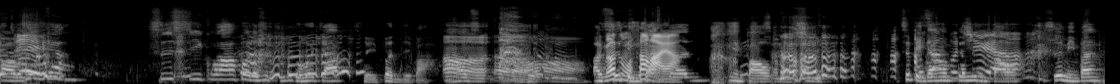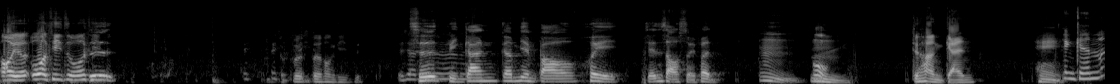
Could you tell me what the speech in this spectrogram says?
好像吃西瓜或者是苹果会加水分的吧？嗯嗯，哦，啊你们要怎么上来啊？吃饼干跟面包，吃饼干跟面包吃饼干哦，有我有梯子，我有梯子。不不能放梯子。吃饼干跟面包会减少水分。嗯，嗯，就它很干。嘿，很干了，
